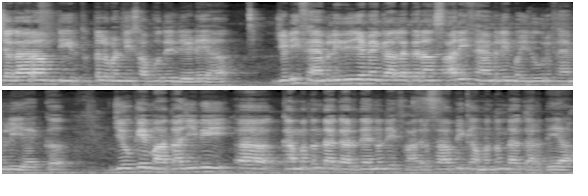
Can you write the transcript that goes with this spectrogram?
ਜਗਾਰਾਮ ਤੀਰਥ ਤਲਵੰਡੀ ਸਾਬੋ ਦੇ ਨੇੜੇ ਆ, ਜਿਹੜੀ ਫੈਮਿਲੀ ਦੀ ਜੇ ਮੈਂ ਗੱਲ ਕਰਾਂ, ਸਾਰੀ ਫੈਮਿਲੀ ਮਜ਼ਦੂਰ ਫੈਮਿਲੀ ਹੈ ਇੱਕ। ਜੋ ਕਿ ਮਾਤਾ ਜੀ ਵੀ ਕੰਮ ਧੰਦਾ ਕਰਦੇ ਆ, ਇਹਨਾਂ ਦੇ ਫਾਦਰ ਸਾਹਿਬ ਵੀ ਕੰਮ ਧੰਦਾ ਕਰਦੇ ਆ।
